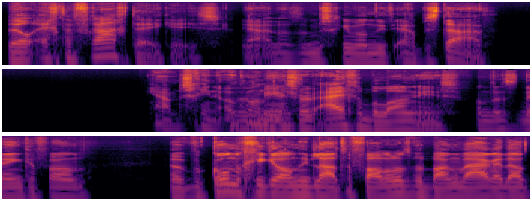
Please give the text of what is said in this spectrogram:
wel echt een vraagteken is. Ja, dat het misschien wel niet echt bestaat. Ja, misschien ook wel meer een soort eigen belang is. Van dat ze denken van... We konden Griekenland niet laten vallen omdat we bang waren dat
